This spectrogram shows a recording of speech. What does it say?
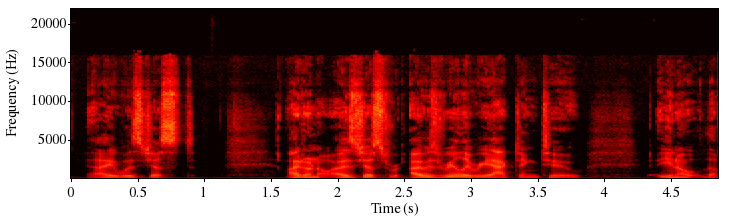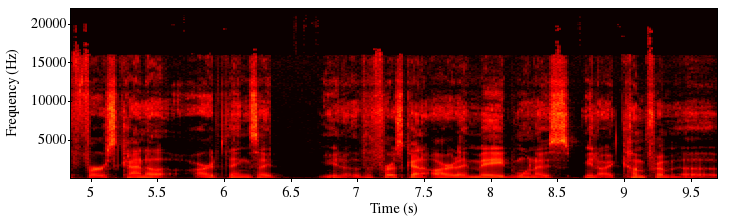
I was just I don't know. I was just I was really reacting to you know the first kind of art things I you know, the first kind of art I made when I was, you know, I come from a,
